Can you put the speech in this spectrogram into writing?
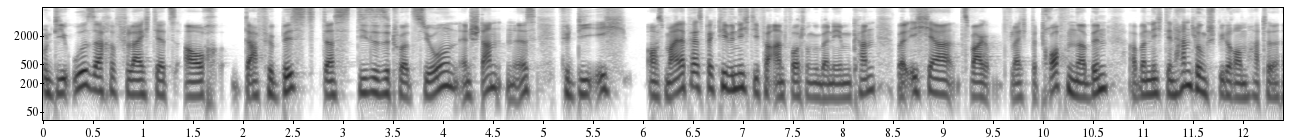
und die Ursache vielleicht jetzt auch dafür bist, dass diese Situation entstanden ist, für die ich aus meiner Perspektive nicht die Verantwortung übernehmen kann, weil ich ja zwar vielleicht Betroffener bin, aber nicht den Handlungsspielraum hatte,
